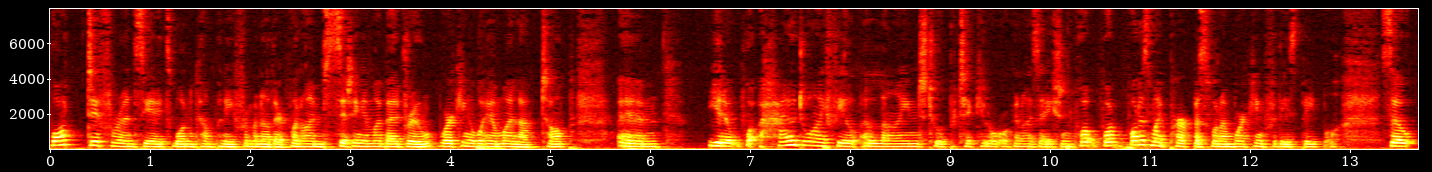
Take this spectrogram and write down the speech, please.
What differentiates one company from another when I'm sitting in my bedroom working away on my laptop? Um, you know what, how do i feel aligned to a particular organization? What, what what is my purpose when i'm working for these people? So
